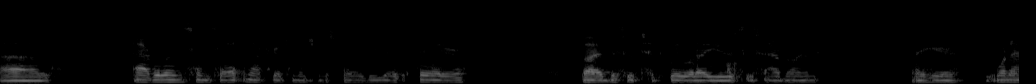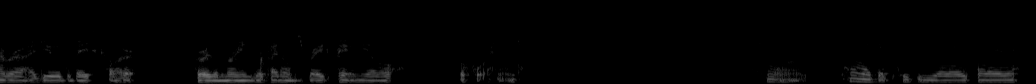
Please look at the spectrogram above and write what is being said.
of Averland Sunset, and I forgot to mention this color to you guys earlier, but this is typically what I use, this Averland right here, whenever I do the base color for the Marines if I don't spray paint them yellow beforehand. So it's kind of like a poopy yellow color.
